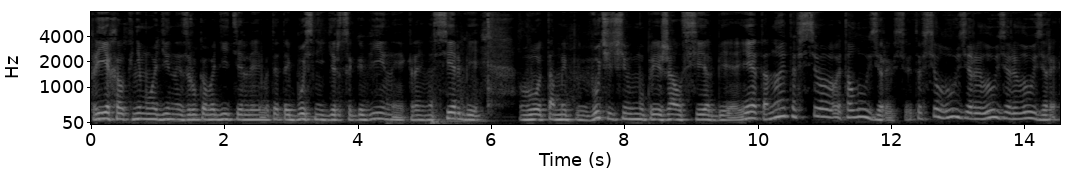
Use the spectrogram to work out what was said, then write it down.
приехал к нему один из руководителей вот этой Боснии и Герцеговины, крайне Сербии. Вот, там и Вучич ему приезжал в Сербию, и это, но это все, это лузеры все, это все лузеры, лузеры, лузеры.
